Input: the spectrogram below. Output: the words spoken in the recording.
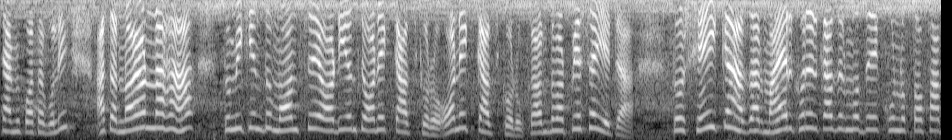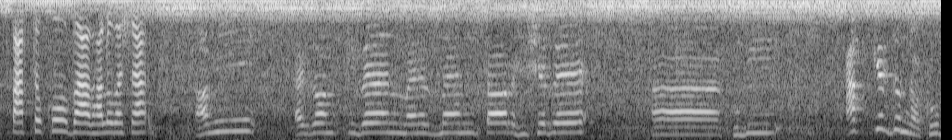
আমি কথা বলি। আচ্ছা নয়ন নাহা তুমি কিন্তু মঞ্চে অডিয়েন্সে অনেক কাজ করো অনেক কাজ করো কারণ তোমার পেশাই এটা। তো সেই কাজ আর মায়ের ঘরের কাজের মধ্যে কোনো তফাৎ পার্থক্য বা ভালোবাসা? আমি একজন ইভেন্ট ম্যানেজমেন্টার হিসেবে খুবই আজকের জন্য খুব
